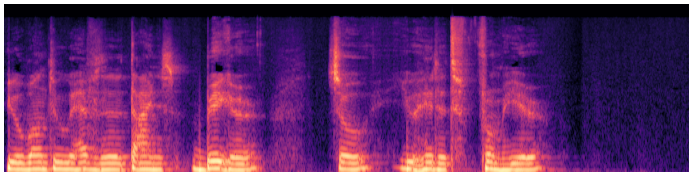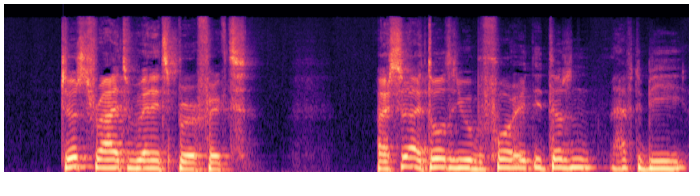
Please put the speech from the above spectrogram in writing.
you want to have the tines bigger. So you hit it from here. Just right when it's perfect. I, I told you before, it, it doesn't have to be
